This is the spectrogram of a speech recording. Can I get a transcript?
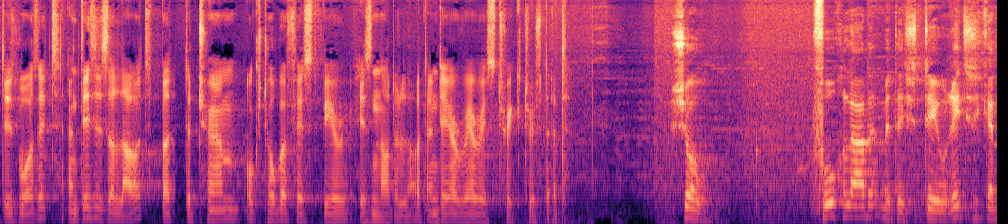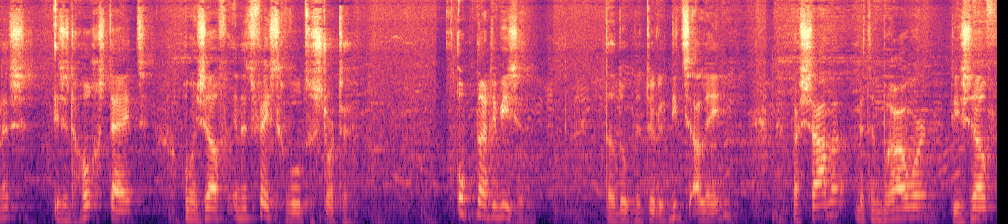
this was it. And this is allowed, but the term Oktoberfest beer is not allowed. And they are very strict with that. Zo, volgeladen met deze theoretische kennis is het hoogst tijd om jezelf in het feestgevoel te storten. Op naar de Wiezen. Dat doe ik natuurlijk niet alleen, maar samen met een brouwer die zelf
